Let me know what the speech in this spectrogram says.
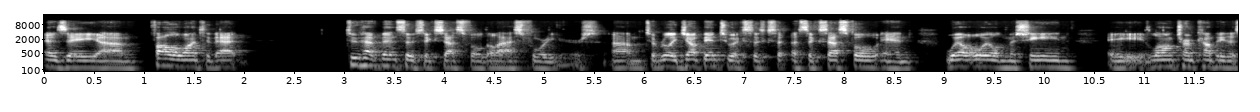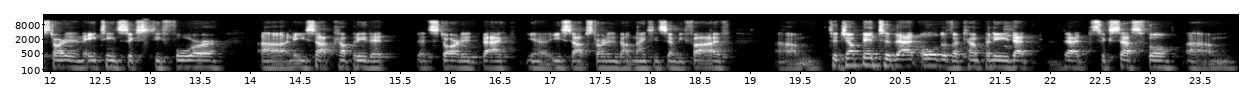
as a um, follow on to that to have been so successful the last four years um, to really jump into a, a successful and well-oiled machine a long-term company that started in 1864, uh, an ESOP company that that started back, you know, ESOP started about 1975. Um, to jump into that old of a company, that that successful, um,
